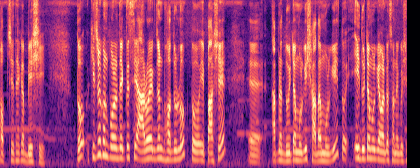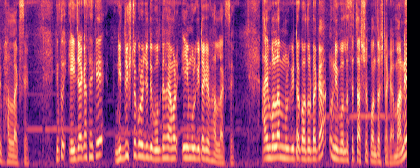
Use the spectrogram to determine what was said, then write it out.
সবচেয়ে থেকে বেশি। তো কিছুক্ষণ পরে দেখতেছি আরও একজন ভদ্রলোক, তো এই পাশে আপনার দুইটা মুরগি, সাদা মুরগি, তো এই দুইটা মুরগি আমার কাছে অনেক বেশি ভালো লাগছে। কিন্তু এই জায়গা থেকে নির্দিষ্ট করে যদি বলতে হয়, আমার এই মুরগিটাকে ভালো লাগছে। আমি বললাম, মুরগিটা কত টাকা? উনি বলতেছে, চারশো পঞ্চাশ টাকা। মানে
